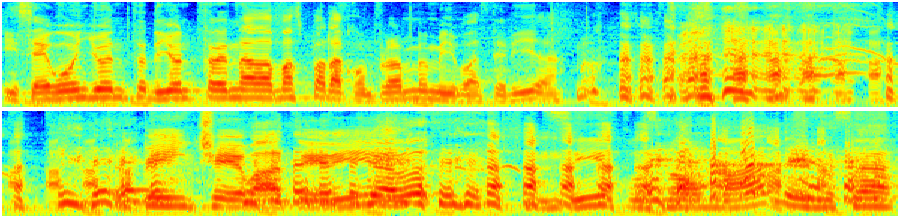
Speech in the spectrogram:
Y según yo entré, yo entré nada más para comprarme mi batería, ¿no? Pinche batería, ¿no? Sí, pues no mames, o sea,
